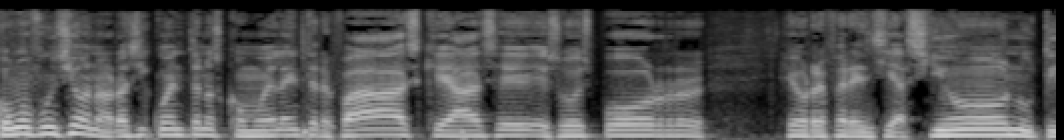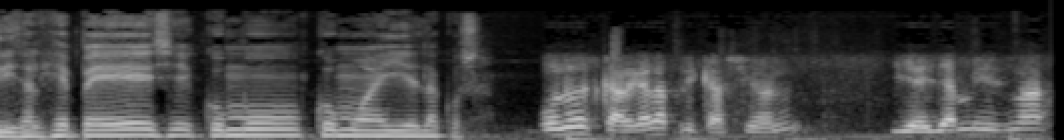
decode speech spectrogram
¿cómo funciona? Ahora sí cuéntenos cómo es la interfaz, qué hace, eso es por georreferenciación, utiliza el GPS, ¿cómo, cómo ahí es la cosa? Uno descarga la aplicación y ella misma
